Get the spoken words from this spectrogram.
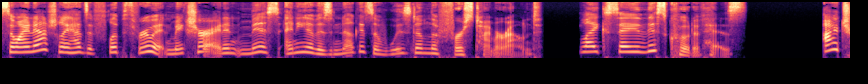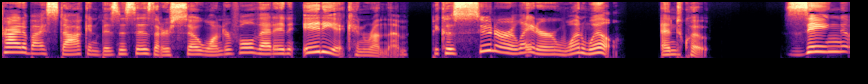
So I naturally had to flip through it and make sure I didn't miss any of his nuggets of wisdom the first time around. Like, say, this quote of his I try to buy stock in businesses that are so wonderful that an idiot can run them, because sooner or later one will. End quote. Zing!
